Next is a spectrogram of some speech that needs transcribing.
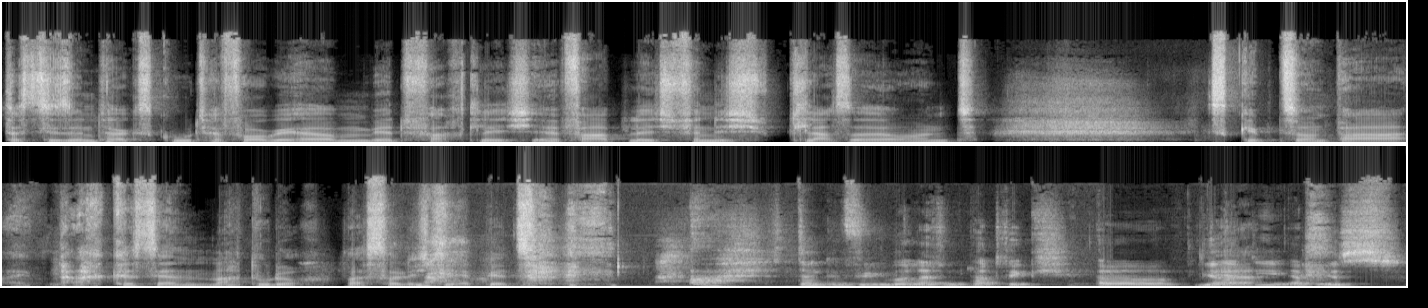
dass die Syntax gut hervorgehoben wird, fachlich, äh, farblich, finde ich klasse und es gibt so ein paar. Ach, Christian, mach du doch. Was soll ich die App jetzt? Ach, danke für die Überleitung, Patrick. Äh, ja, ja, die App ist,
